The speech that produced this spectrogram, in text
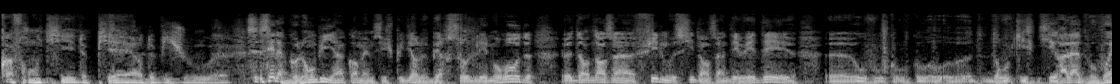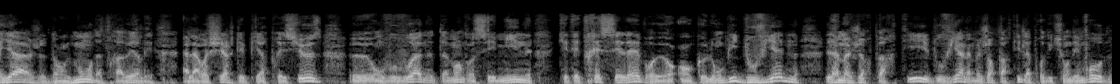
entiers de pierres, de bijoux. euh. C'est la Colombie, hein, quand même, si je puis dire, le berceau de l'émeraude. Euh, Dans, dans un film aussi, dans un DVD, euh, où vous, où- où- qui, qui relate vos voyages dans le monde à travers les, à la recherche des pierres précieuses, euh, on vous voit notamment dans ces mines qui étaient très célèbres en Colombie, d'où viennent la majeure partie, d'où vient la majeure partie de la production d'émeraude.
